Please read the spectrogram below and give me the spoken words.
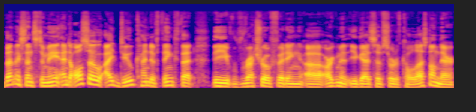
That makes sense to me. And also, I do kind of think that the retrofitting uh, argument that you guys have sort of coalesced on there,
